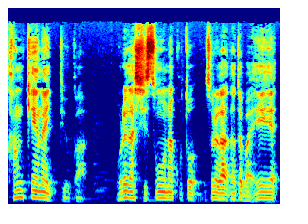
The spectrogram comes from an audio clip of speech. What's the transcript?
関係ないっていうか俺がしそうなことそれが例えば AI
